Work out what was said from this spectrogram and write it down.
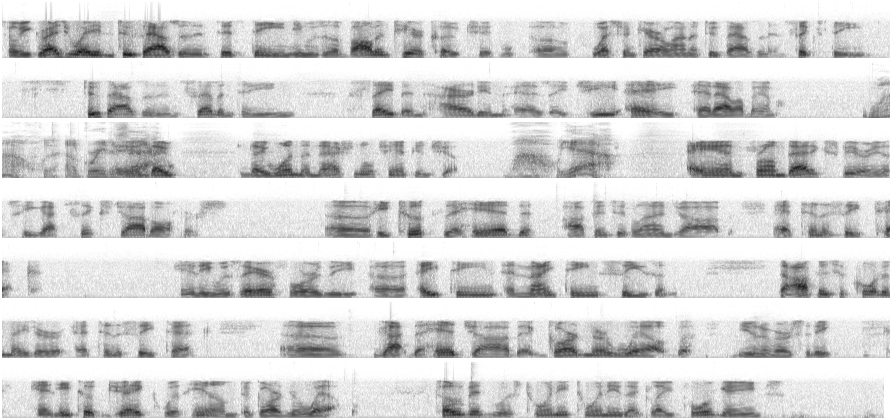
So he graduated in 2015. He was a volunteer coach at uh, Western Carolina 2016. 2017, Saban hired him as a GA at Alabama, Wow, how great is and that? And they they won the national championship. wow, yeah. And from that experience, he got six job offers. Uh, he took the head offensive line job at Tennessee Tech. And he was there for the uh, 18 and 19 season. The offensive coordinator at Tennessee Tech uh, got the head job at Gardner Webb University, and he took Jake with him to Gardner Webb. COVID was 2020. They played four games,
